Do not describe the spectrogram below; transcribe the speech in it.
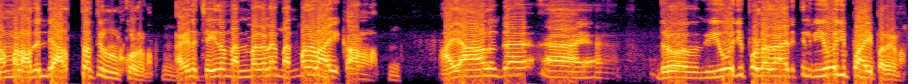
നമ്മൾ അതിന്റെ അർത്ഥത്തിൽ ഉൾക്കൊള്ളണം. അയാൾ ചെയ്ത നന്മകളെ നന്മകളായി കാണണം. അയാളുടെ വിയോജിപ്പുള്ള കാര്യത്തിൽ വിയോജിപ്പായി പറയണം.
